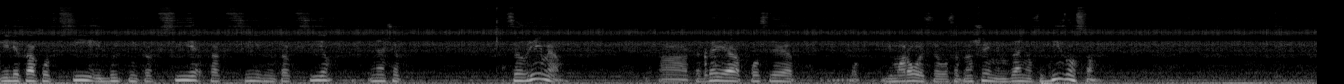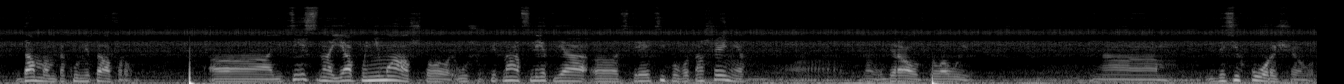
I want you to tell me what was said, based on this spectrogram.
или как вот все и быть не как все, как все, не как все. Значит, в свое время, а, когда я после вот, геморроя своего с отношением занялся бизнесом, дам вам такую метафору. А, естественно, я понимал, что уж в 15 лет я э, стереотипы в отношениях э, ну, убирал из головы. До сих пор еще вот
